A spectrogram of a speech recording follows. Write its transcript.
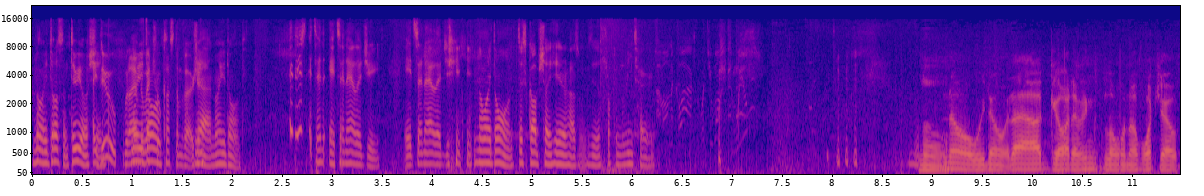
no, he doesn't, do you? I do, but no, I don't. Custom version. Yeah, no, you don't. It's an, it's an allergy. It's an allergy. no, I don't. This gobshite here has it. He's a fucking retard. No. No, we don't. Ah, god, everything's blowing up. Watch out.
